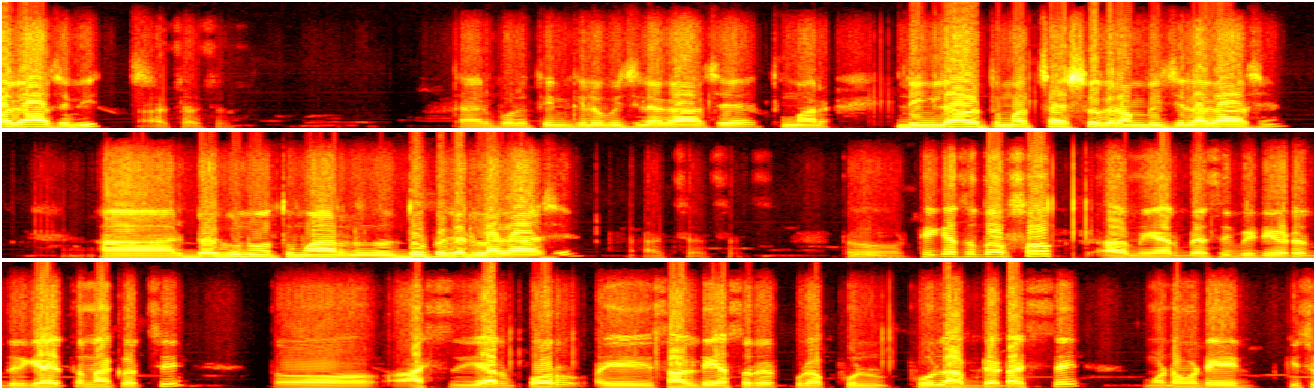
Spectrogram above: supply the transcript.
লাগা আছে বীজ। আচ্ছা আচ্ছা। তারপরে তিন কিলো বীজ লাগা আছে। তোমার ডিংলাও তোমার চারশো গ্রাম বীজ লাগা আছে। আর বেগুনও তোমার দু প্যাকেট লাগা আছে। আচ্ছা আচ্ছা। তো ঠিক আছে দর্শক আমি আর বেশি ভিডিওটা দীর্ঘায়িত না করছি তো আসছে ইয়ার পর এই সালডি আসরের পুরো ফুল ফুল আপডেট আসছে। মোটামুটি কিছু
